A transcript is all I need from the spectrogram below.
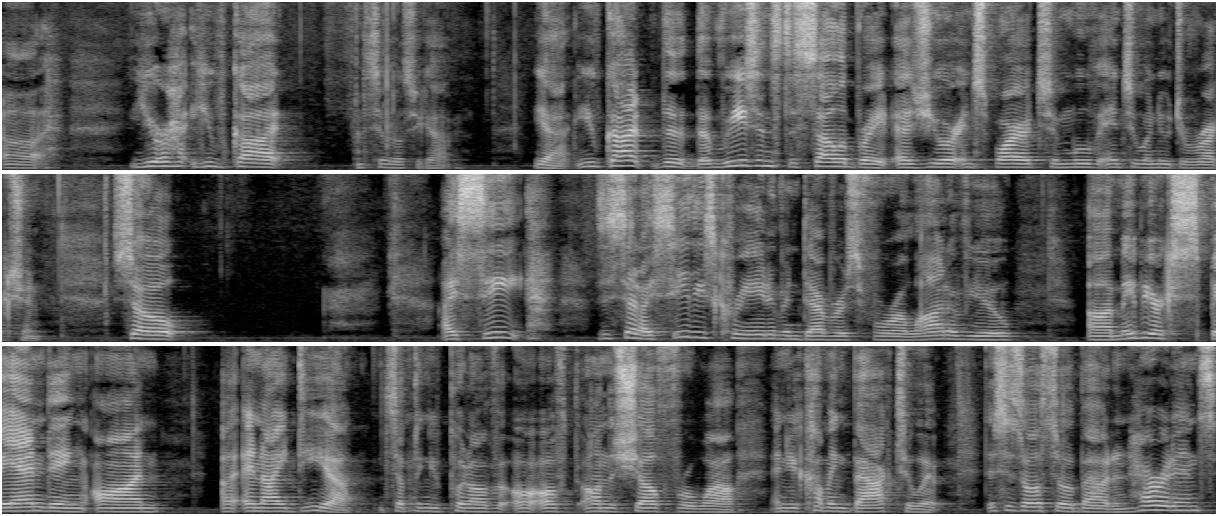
Uh, you're you've got. Let's see what else you got. Yeah, you've got the the reasons to celebrate as you're inspired to move into a new direction. So, I see. As I said, I see these creative endeavors for a lot of you. Uh, maybe you're expanding on uh, an idea, something you put off, off on the shelf for a while, and you're coming back to it. This is also about inheritance.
